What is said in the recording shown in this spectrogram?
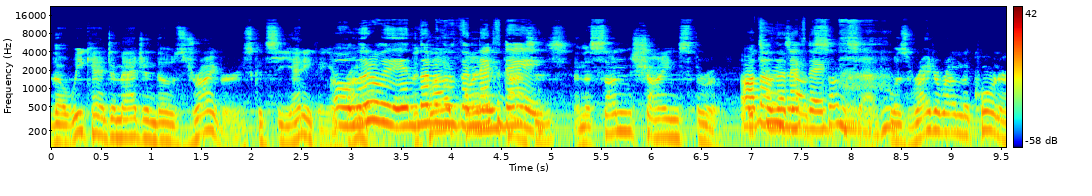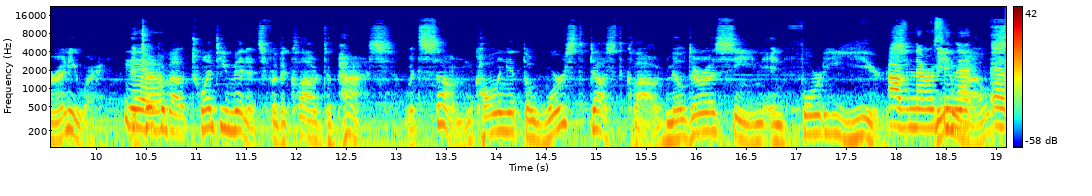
Though we can't imagine those drivers could see anything in Oh, front of them. literally, The literally the next day. passes, and the sun shines through. Oh, it was the next out day. sunset was right around the corner anyway. It took about 20 minutes for the cloud to pass, with some calling it the worst dust cloud Mildura's seen in 40 years. I've never seen that Meanwhile, ever.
